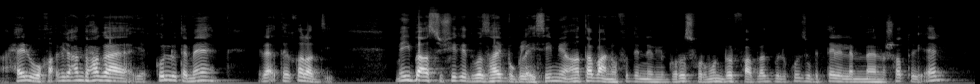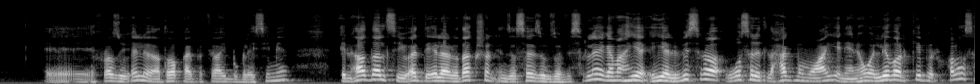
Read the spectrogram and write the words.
حلو مفيش عنده حاجة كله تمام. لا دي غلط دي. may be associated with hypoglycemia آه طبعا المفروض إن ال growth hormone بيرفع blood glucose وبالتالي لما نشاطه يقل إفرازه يقل أتوقع يبقى فيه hypoglycemia in adults يؤدي إلى reduction in the size of the viscera يا جماعة هي هي ال viscera وصلت لحجم معين يعني هو ال liver كبر خلاص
